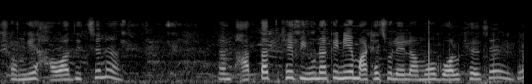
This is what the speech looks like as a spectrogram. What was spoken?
সঙ্গে হাওয়া দিচ্ছে না। ভাত টাত খেয়ে পিহুনাকে নিয়ে মাঠে চলে এলাম, ও বল খেলছে এই যে।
